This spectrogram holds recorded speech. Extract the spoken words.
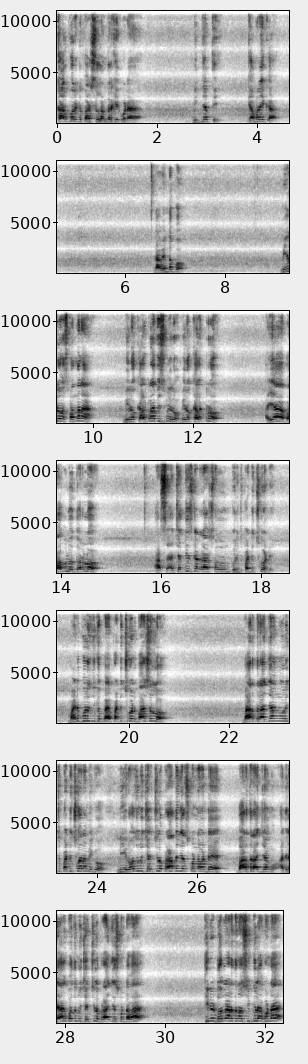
కార్పొరేట్ పాస్టర్లందరికీ కూడా విజ్ఞప్తి గమనిక నా విన్నపం మీరు స్పందన మీరు కలెక్టర్ ఆఫీస్ మీరు మీరు కలెక్టరు అయ్యా బాబులు దొరలో ఆ ఛత్తీస్గఢ్ రాష్ట్రం గురించి పట్టించుకోండి మణిపూర్ గురించి పట్టించుకోండి భాషల్లో భారత రాజ్యాంగం గురించి పట్టించుకోరా మీకు? నీ రోజు నువ్వు చర్చిలో ప్రార్థన చేసుకుంటావంటే భారత రాజ్యాంగం. అది లేకపోతే నువ్వు చర్చిలో ప్రార్థన చేసుకుంటావా? తిని డోలాడుతున్నావు సిగ్గు లేకుండా?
